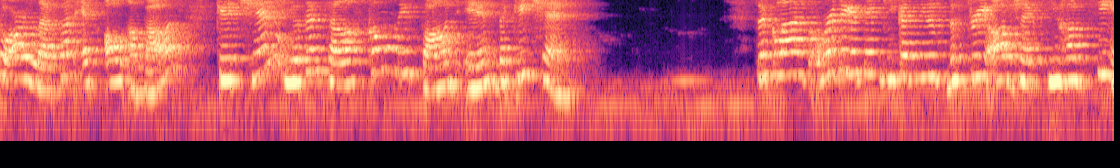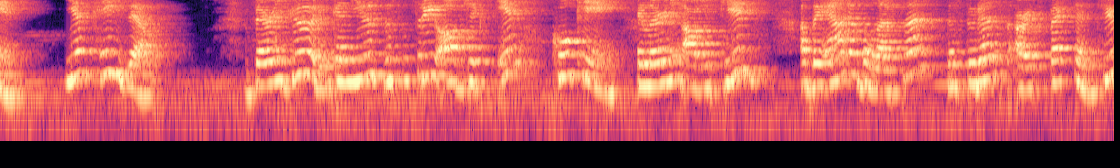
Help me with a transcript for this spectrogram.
So our lesson is all about kitchen utensils commonly found in the kitchen. So class, where do you think you can use the three objects you have seen? Yes, Hazel. Very good. We can use these three objects in cooking. The learning objectives. At the end of the lesson, the students are expected to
